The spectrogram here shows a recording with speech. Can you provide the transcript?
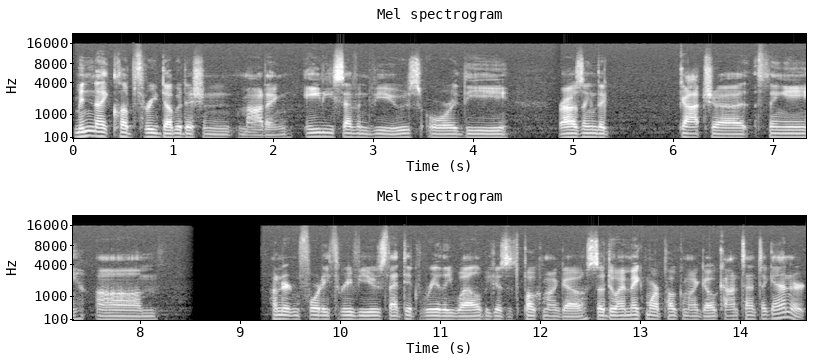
Midnight Club 3 Dub Edition modding, 87 views, or the browsing the gotcha thingy, um, 143 views. That did really well because it's Pokemon Go. So do I make more Pokemon Go content again, or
